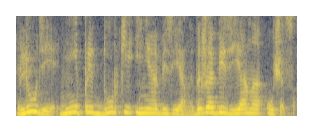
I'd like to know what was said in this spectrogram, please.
Люди не придурки и не обезьяны. Даже обезьяна учится.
